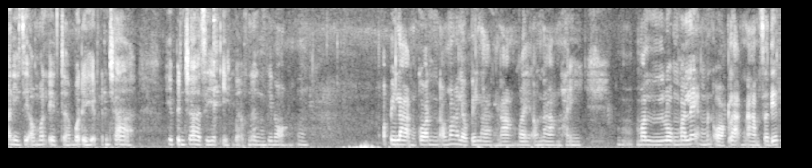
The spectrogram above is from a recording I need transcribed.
อันนี้สิเอามเมล็ดจ้ะบ่ได้เฮ็ดเป็นชาเฮ็ดเป็นชาสิเฮ็ดอีกแบบหนึ่งพี่น้องอื ไปล้างก่อน เอามาแล้วไปล้างน้ำไว้ เอาน้ำให้ มันลงมาแรงมันออกล้างน้ำเสด็จ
